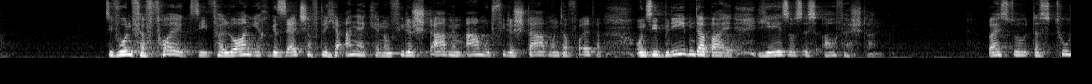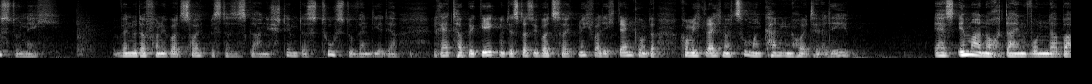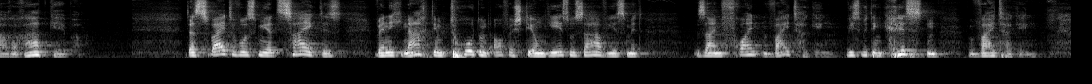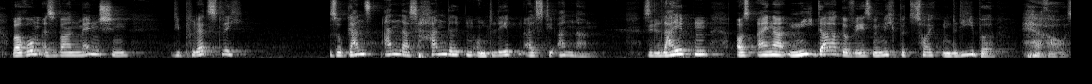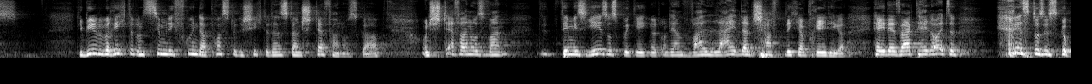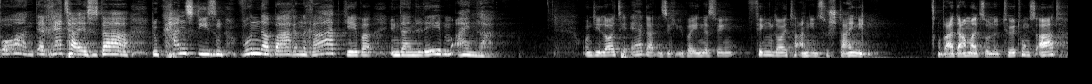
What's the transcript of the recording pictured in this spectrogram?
Sie wurden verfolgt, sie verloren ihre gesellschaftliche Anerkennung, viele starben im Armut, viele starben unter Folter und sie blieben dabei, Jesus ist auferstanden. Weißt du, das tust du nicht, wenn du davon überzeugt bist, dass es gar nicht stimmt. Das tust du, wenn dir der Retter begegnet ist. Das überzeugt mich, weil ich denke, und da komme ich gleich noch zu, man kann ihn heute erleben. Er ist immer noch dein wunderbarer Ratgeber. Das Zweite, wo es mir zeigt, ist, wenn ich nach dem Tod und Auferstehung Jesu sah, wie es mit seinen Freunden weiterging, wie es mit den Christen weiterging. Warum? Es waren Menschen, die plötzlich so ganz anders handelten und lebten als die anderen. Sie leibten aus einer nie dagewesenen, nicht bezeugten Liebe heraus. Die Bibel berichtet uns ziemlich früh in der Apostelgeschichte, dass es dann Stephanus gab. Und Stephanus war, dem ist Jesus begegnet und er war leidenschaftlicher Prediger. Hey, der sagt, hey Leute, Christus ist geboren, der Retter ist da. Du kannst diesen wunderbaren Ratgeber in dein Leben einladen. Und die Leute ärgerten sich über ihn, deswegen fingen Leute an, ihn zu steinigen. War damals so eine Tötungsart.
